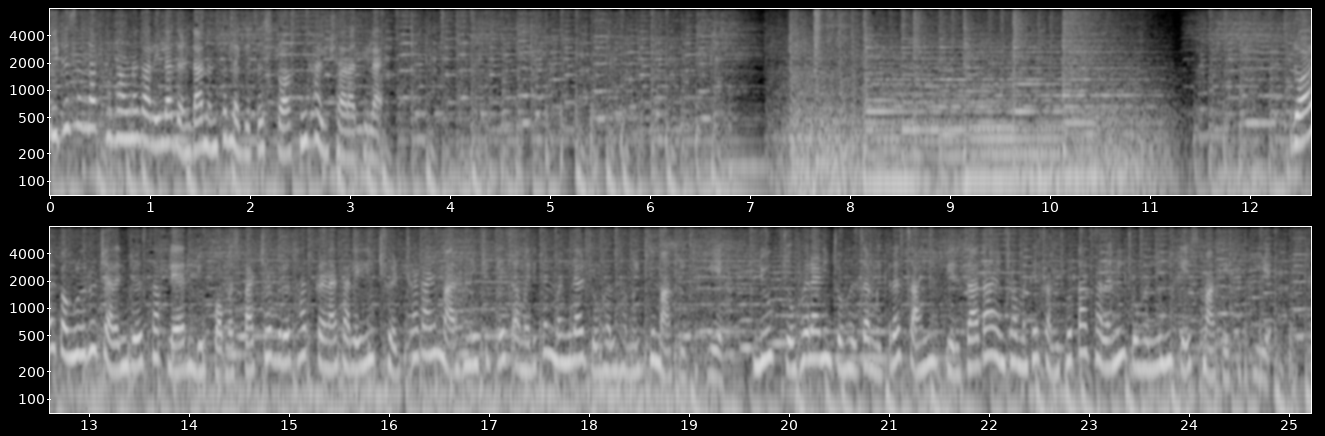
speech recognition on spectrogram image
पीटरसनला ठोठावण्यात आलेल्या दंडानंतर लगेचच स्ट्रॉसने हा इशारा दिलाय. रॉयल बंगळुरू चॅलेंजर्सचा प्लेअर ल्यूक पॉमसपॅटच्या विरोधात करण्यात आलेली छेडछाड आणि मारहाणीची केस अमेरिकन महिला जोहल हमीदने मागे घेतली आहे. ल्यूक जोहल आणि जोहलचा मित्र साहिल पिरजादा यांच्यामध्ये समझोता झाल्याने जोहलने ही केस मागे घेतली आहे.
